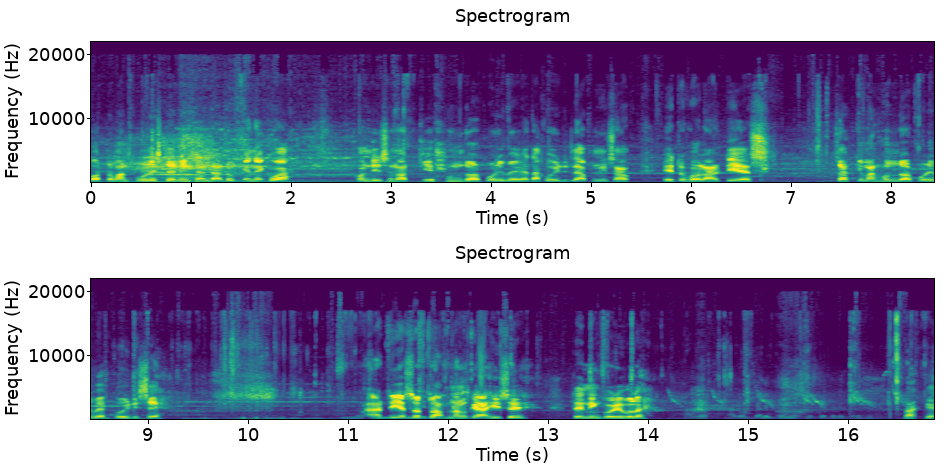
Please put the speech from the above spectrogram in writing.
বৰ্তমান পুলিচ ট্ৰেইনিং চেণ্টাৰটো কেনেকুৱা কণ্ডিশ্যনত কি সুন্দৰ পৰিৱেশ এটা কৰি দিলে আপুনি চাওক। এইটো হ'ল আৰ টি এছ। চাওক কিমান সুন্দৰ পৰিৱেশ কৰি দিছে। আৰ টি এছততো আপোনালোকে আহিছে ট্ৰেইনিং কৰিবলৈ। তাকে।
